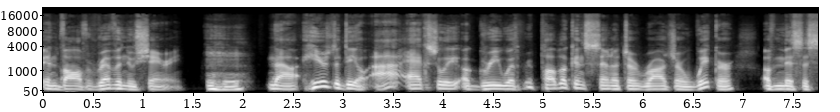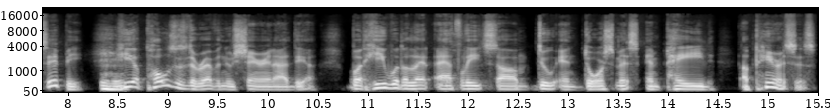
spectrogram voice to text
involve revenue sharing. Mm-hmm. Now, here's the deal. I actually agree with Republican Senator Roger Wicker of Mississippi. Mhm. He opposes the revenue sharing idea, but he would have let athletes um, do endorsements and paid appearances.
